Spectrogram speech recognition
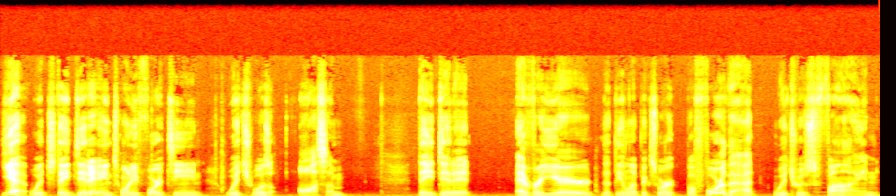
yeah, which they did it in 2014, which was awesome. They did it every year that the Olympics were before that, which was fine,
